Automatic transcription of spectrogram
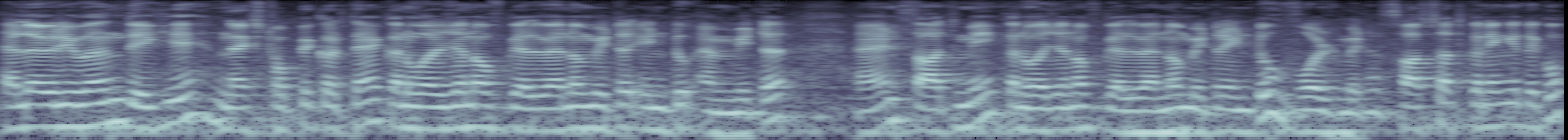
हेलो एवरीवन देखिए नेक्स्ट टॉपिक करते हैं conversion of galvanometer into ammeter and साथ में conversion of galvanometer into voltmeter साथ साथ करेंगे, देखो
